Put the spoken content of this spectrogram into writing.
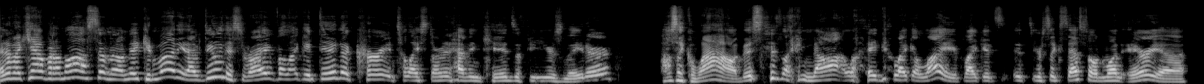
And I'm like, yeah, but I'm awesome and I'm making money and I'm doing this right. But like it didn't occur until I started having kids a few years later I was like, wow, this is like not like like a life. Like it's it's you're successful in one area,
